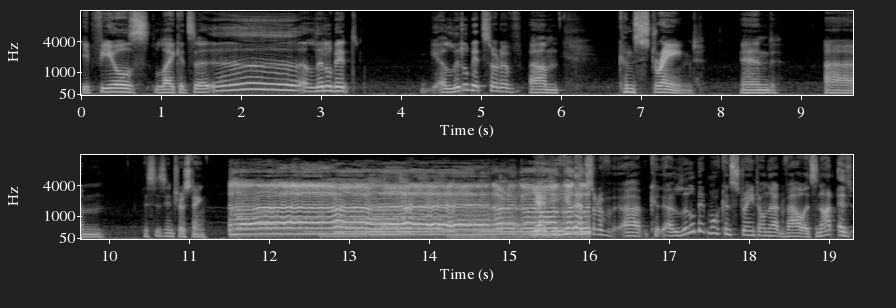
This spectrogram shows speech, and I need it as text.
it feels like it's a uh, a little bit a little bit sort of um, constrained, and um, this is interesting. Yeah, you hear that sort of uh, a little bit more constraint on that vowel? It's not as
